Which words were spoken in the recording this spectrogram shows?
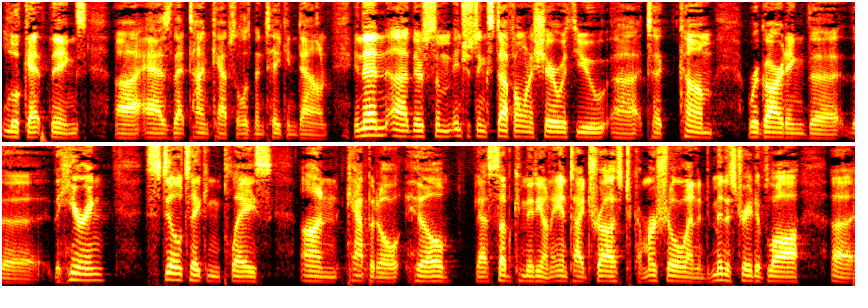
look at things uh, as that time capsule has been taken down. And then uh, there's some interesting stuff I want to share with you uh, to come regarding the, the, the hearing still taking place on Capitol Hill. That subcommittee on antitrust, commercial, and administrative law. Uh,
